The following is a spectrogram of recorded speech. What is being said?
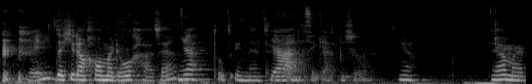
ik weet niet. Dat je dan gewoon maar doorgaat, hè? Ja. Tot in het... ja, dat vind ik echt bizar. Ja, maar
